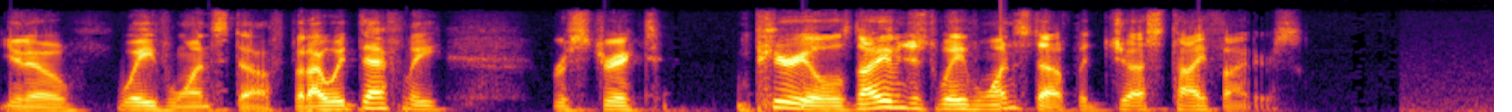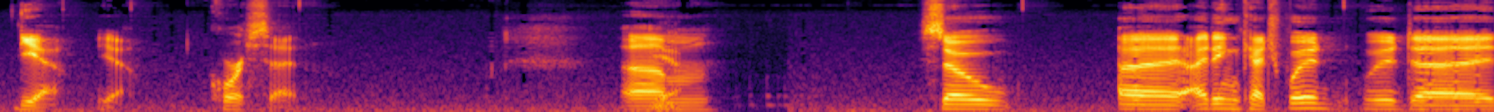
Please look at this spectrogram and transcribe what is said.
you know wave one stuff, but I would definitely restrict Imperials, not even just Wave One stuff, but just Tie Fighters. Yeah, yeah, core set. Um, so uh, I didn't catch. What would uh,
